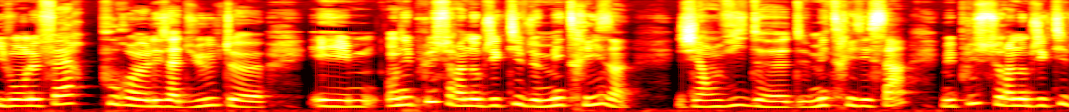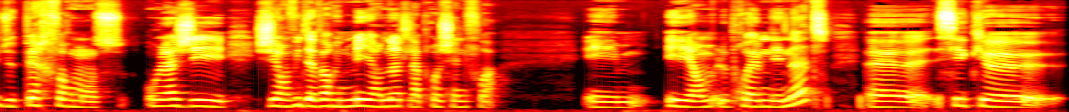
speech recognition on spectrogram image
Ils vont le faire pour euh, les adultes euh, et on n'est plus sur un objectif de maîtrise. J'ai envie de, de, maîtriser ça, mais plus sur un objectif de performance. Oh là, j'ai envie d'avoir une meilleure note la prochaine fois. Et, le problème des notes, euh, c'est que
